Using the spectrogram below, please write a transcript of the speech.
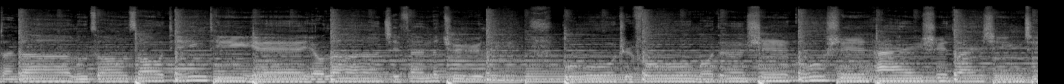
短短的路走走停停，也有了几分的距离。不知抚摸的是故事，还是段心情。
